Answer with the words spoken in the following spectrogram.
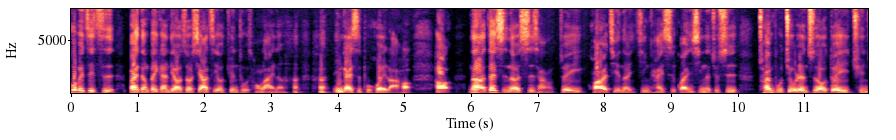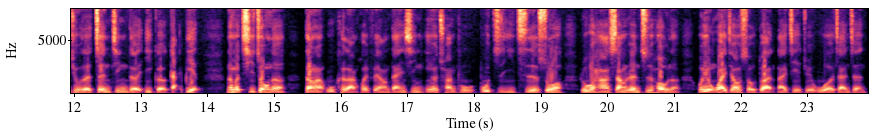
会不会这次拜登被干掉之后，下次又卷土重来呢？应该是不会了哈。好，那但是呢，市场对华尔街呢已经开始关心的，就是川普就任之后对全球的震惊的一个改变。那么其中呢，当然乌克兰会非常担心，因为川普不止一次的说，如果他上任之后呢，会用外交手段来解决乌俄战争，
